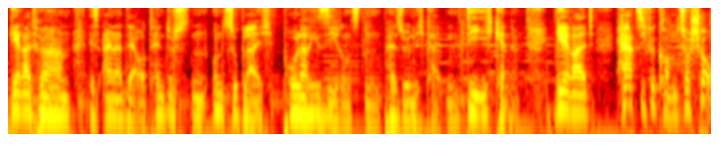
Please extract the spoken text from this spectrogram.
Gerald Hörhan ist einer der authentischsten und zugleich polarisierendsten Persönlichkeiten, die ich kenne. Gerald, herzlich willkommen zur Show.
